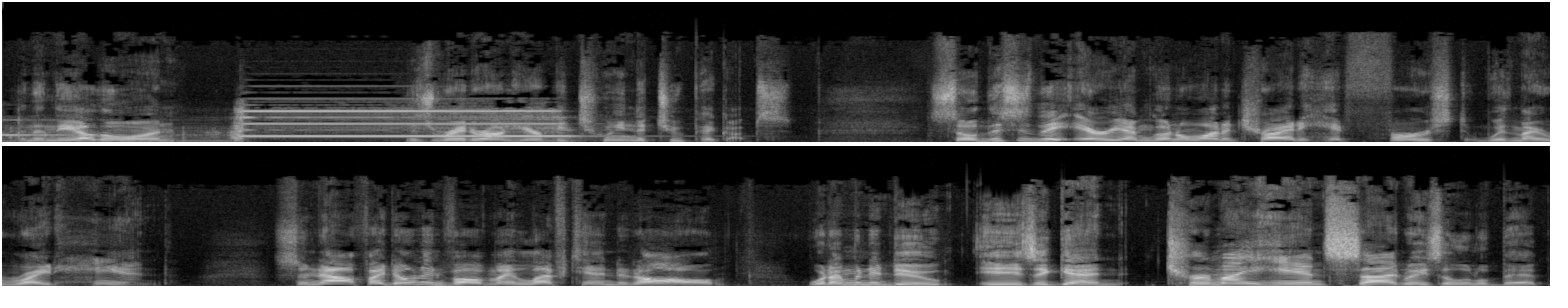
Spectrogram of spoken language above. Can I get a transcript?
and then the other one is right around here between the two pickups. So this is the area I'm going to want to try to hit first with my right hand. So now if I don't involve my left hand at all, what I'm going to do is again, turn my hand sideways a little bit,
